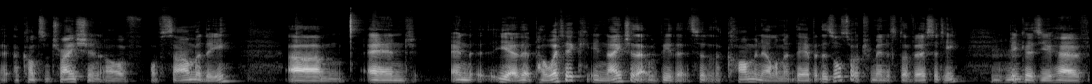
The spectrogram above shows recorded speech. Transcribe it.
a, a concentration of, of psalmody um, and and yeah, they're poetic in nature. That would be the sort of the common element there. But there's also a tremendous diversity mm-hmm. because you have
